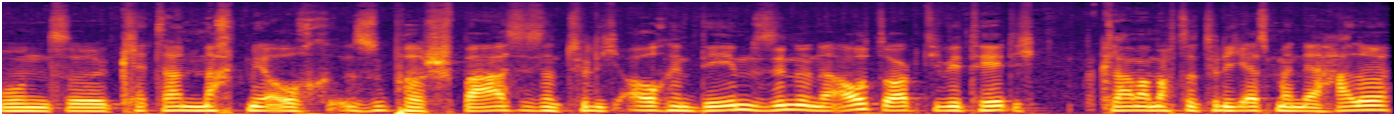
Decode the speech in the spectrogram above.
Und äh, Klettern macht mir auch super Spaß, ist natürlich auch in dem Sinne eine Outdoor-Aktivität. Ich, klar, man macht es natürlich erstmal in der Halle,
